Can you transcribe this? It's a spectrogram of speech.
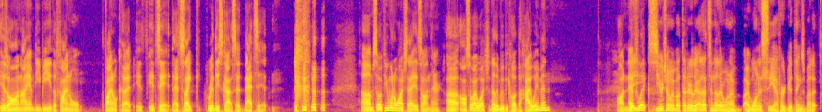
is on IMDb, the final final cut is it's it. That's like Ridley Scott said, that's it. um, so if you want to watch that, it's on there. Uh, also, I watched another movie called The Highwaymen on Yeah, you- Netflix. You, were telling me about that earlier. That's another one I've, I want to see. I've heard good things about it.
